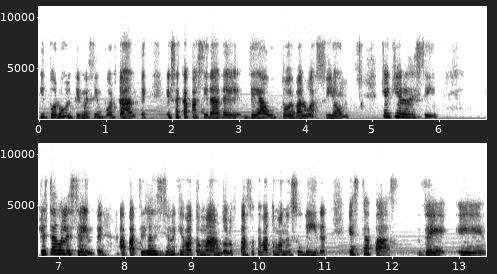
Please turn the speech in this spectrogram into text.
Y por último, es importante esa capacidad de, autoevaluación. ¿Qué quiere decir? Que este adolescente, a partir de las decisiones que va tomando, los pasos que va tomando en su vida, es capaz de eh,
